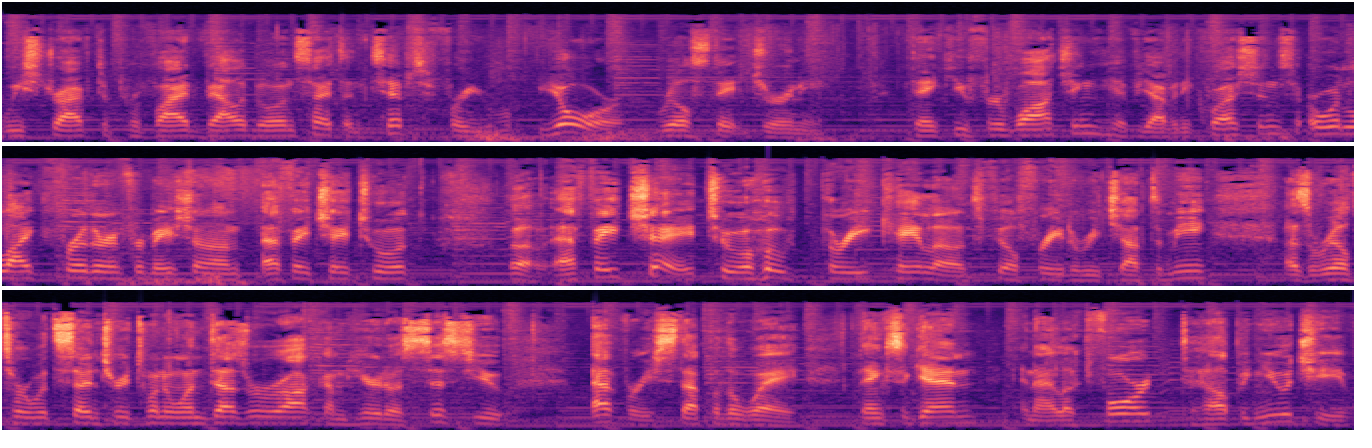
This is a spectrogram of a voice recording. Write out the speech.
We strive to provide valuable insights and tips for your real estate journey. Thank you for watching. If you have any questions or would like further information on FHA, 20, uh, FHA 203K loans, feel free to reach out to me. As a realtor with Century 21 Desert Rock, I'm here to assist you every step of the way. Thanks again, and I look forward to helping you achieve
